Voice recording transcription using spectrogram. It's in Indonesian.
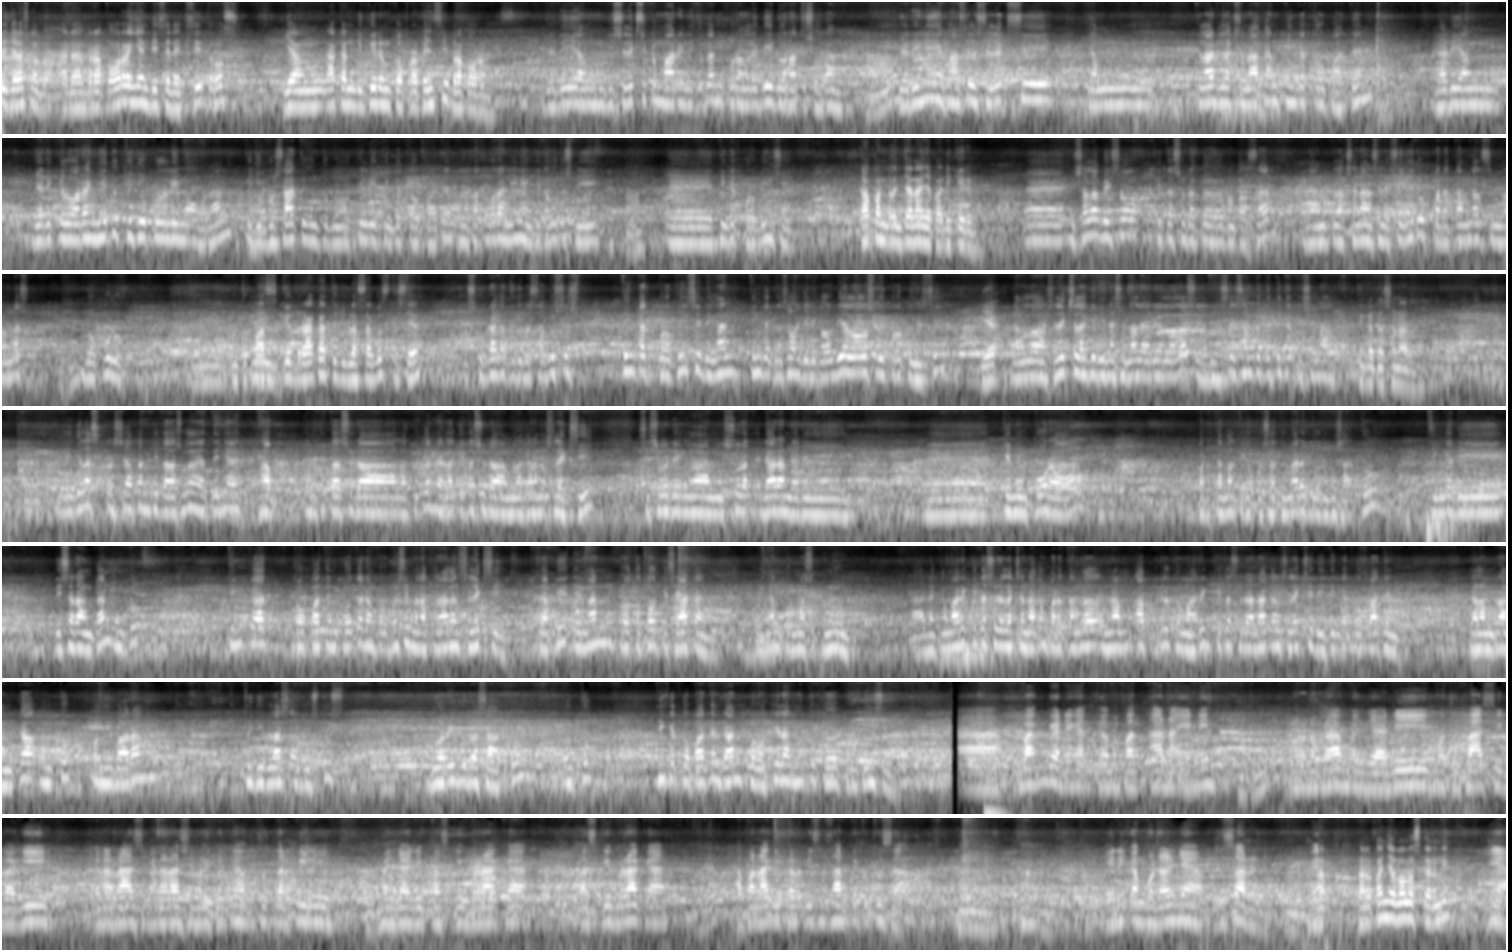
dijelaskan Pak, ada berapa orang yang diseleksi terus yang akan dikirim ke provinsi berapa orang? Jadi yang diseleksi kemarin itu kan kurang lebih 200 orang. Jadi ini hasil seleksi yang telah dilaksanakan tingkat kabupaten dari yang jadi keluarannya itu 75 orang, 71 untuk mewakili tingkat kabupaten, empat orang ini yang kita utus di eh, tingkat provinsi. Kapan rencananya Pak dikirim? Eh, insya Allah besok kita sudah ke Makassar dan pelaksanaan seleksinya itu pada tanggal 19 20 Untuk Paskibraka 17 Agustus ya. Paskibraka 17 Agustus tingkat provinsi dengan tingkat nasional. Jadi kalau dia lolos di provinsi Ya, dan lolos seleksi lagi di nasional yang dia lolos ya bisa sampai ke tingkat nasional. tingkat nasional. Yang jelas persiapan kita lakukan artinya tahap yang kita sudah lakukan adalah kita sudah melakukan seleksi sesuai dengan surat edaran dari eh, Kemenpora pada tanggal 31 Maret 2001 sehingga di, diserangkan untuk tingkat kabupaten kota dan provinsi melaksanakan seleksi tapi dengan protokol kesehatan dengan formasi penuh. Nah, dan kemarin kita sudah laksanakan pada tanggal 6 April kemarin kita sudah lakukan seleksi di tingkat kabupaten dalam rangka untuk pengibaran 17 Agustus 2021 untuk tingkat kabupaten dan perwakilan untuk ke provinsi. Bangga dengan keempat anak ini. Mudah-mudahan menjadi motivasi bagi generasi-generasi berikutnya untuk terpilih menjadi paskibraka paskibraka apalagi kalau bisa sampai ke pusat. Ini kan modalnya besar ini. Har- Harapannya lolos karena ini? Ya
